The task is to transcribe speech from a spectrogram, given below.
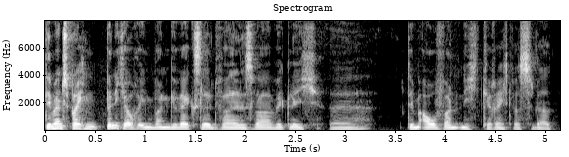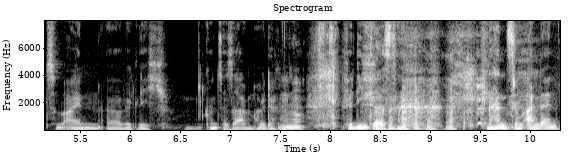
Dementsprechend bin ich auch irgendwann gewechselt, weil es war wirklich äh, dem Aufwand nicht gerecht, was du da zum einen äh, wirklich, kannst du ja sagen, heute keine verdient hast. Dann zum anderen,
